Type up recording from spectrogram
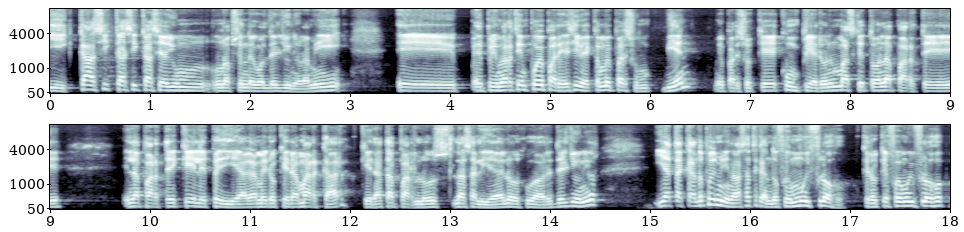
y casi, casi, casi hay un- una opción de gol del Junior. A mí, eh, el primer tiempo de Paredes y Beca me pareció bien, me pareció que cumplieron más que todo en la parte en la parte que le pedía a Gamero, que era marcar, que era tapar los, la salida de los jugadores del Junior. Y atacando, pues Millonarios atacando fue muy flojo. Creo que fue muy flojo.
